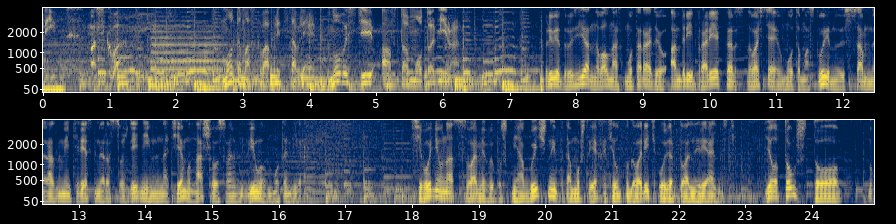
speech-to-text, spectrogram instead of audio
Говорит Москва. Мото Москва представляет Новости автомото мира. Привет, друзья! На волнах Моторадио Андрей Проректор с новостями Мото Москвы, ну и с самыми разными интересными рассуждениями на тему нашего с вами любимого Мото мира. Сегодня у нас с вами выпуск необычный, потому что я хотел поговорить о виртуальной реальности. Дело в том, что ну,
